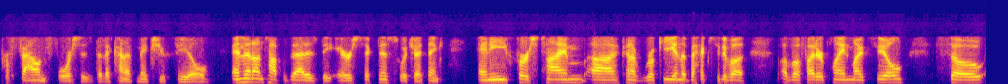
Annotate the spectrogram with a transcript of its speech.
profound forces that it kind of makes you feel. And then on top of that is the air sickness, which I think any first time uh, kind of rookie in the backseat of a of a fighter plane might feel. So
